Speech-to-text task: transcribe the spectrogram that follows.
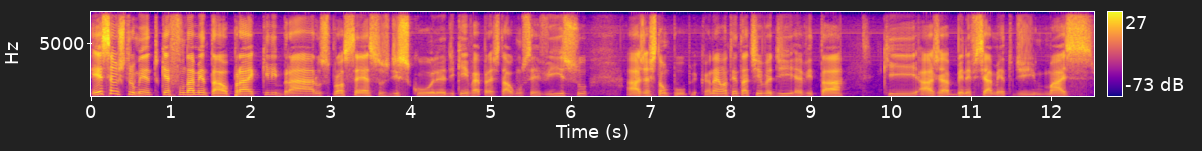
Esse é um instrumento que é fundamental para equilibrar os processos de escolha de quem vai prestar algum serviço à gestão pública. Né? Uma tentativa de evitar que haja beneficiamento de mais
